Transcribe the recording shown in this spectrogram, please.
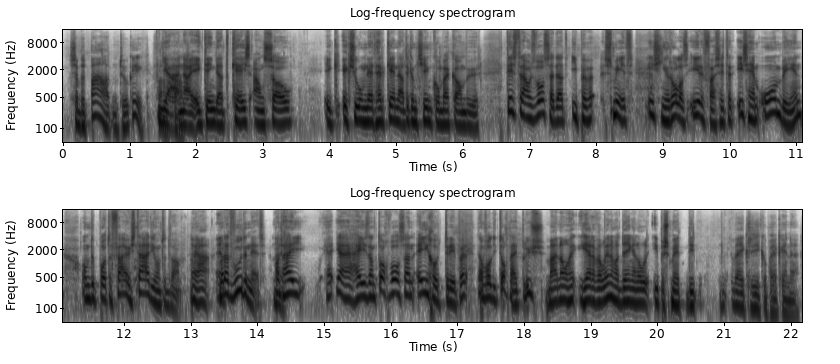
Ze bepalen het natuurlijk ik. van Ja, nou, ik denk dat Kees Anso... Ik, ik zou hem net herkennen als ik hem tjin kom bij Cambuur. Het is trouwens wel zo dat Ipe Smit in zijn rol als erevoorzitter... is hem oorbeen om de portefeuille stadion te doen. Nou ja, Maar dat woerde net. Want hij, ja, hij is dan toch wel zo'n ego-tripper. Dan wil hij toch naar het plus. Maar nou, jij er wel in wat dingen over Ipe Smit die wij kritiek op herkennen.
